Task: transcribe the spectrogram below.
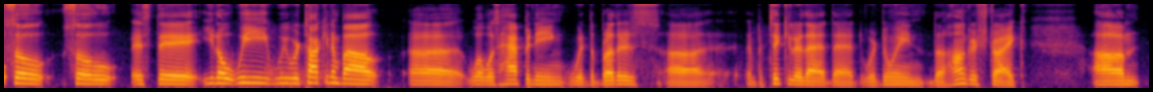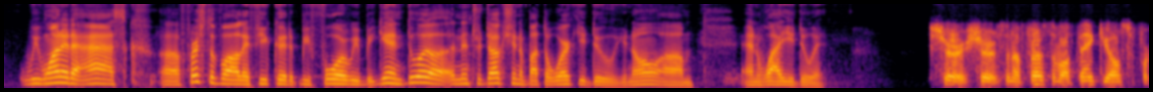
so, so, este, you know, we, we were talking about uh, what was happening with the brothers, uh, in particular that that were doing the hunger strike. Um, we wanted to ask, uh, first of all, if you could, before we begin, do a, an introduction about the work you do, you know, um, and why you do it. Sure, sure. So now, first of all, thank you also for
